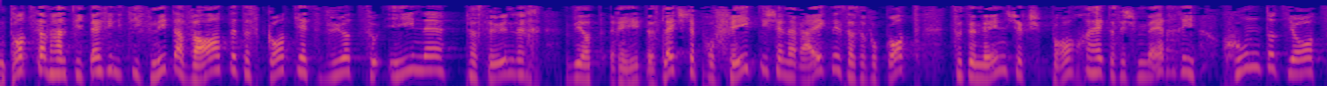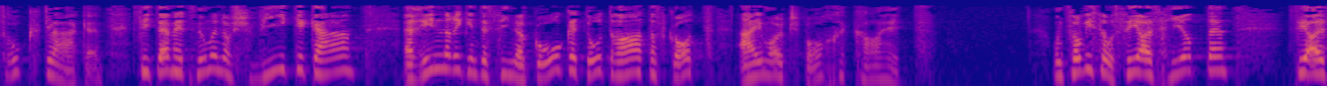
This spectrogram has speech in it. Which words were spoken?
Und trotzdem haben sie definitiv nicht erwartet, dass Gott jetzt wird zu ihnen persönlich wird reden. Das letzte prophetische Ereignis, also wo Gott zu den Menschen gesprochen hat, das ist mehrere hundert Jahre zurückgelegen. Seitdem hat es nur noch Schweigen gegeben, Erinnerung in der Synagoge daran, dass Gott einmal gesprochen hat. Und sowieso, sie als Hirte sie als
